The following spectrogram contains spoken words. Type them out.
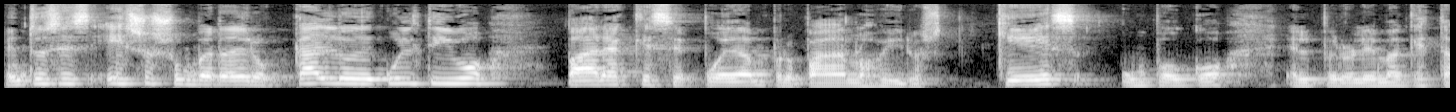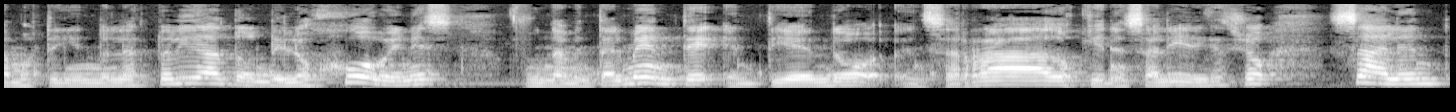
Entonces eso es un verdadero caldo de cultivo para que se puedan propagar los virus que es un poco el problema que estamos teniendo en la actualidad, donde los jóvenes, fundamentalmente, entiendo, encerrados, quieren salir qué sé yo, salen,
